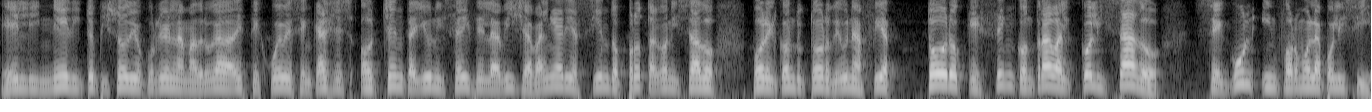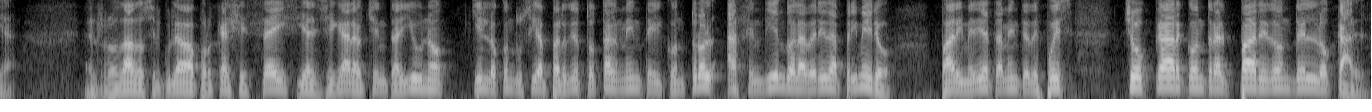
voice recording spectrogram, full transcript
El inédito episodio ocurrió en la madrugada de este jueves en calles 81 y 6 de la Villa Balnearia, siendo protagonizado por el conductor de una Fiat Toro que se encontraba alcoholizado, según informó la policía. El rodado circulaba por calle 6 y al llegar a 81, quien lo conducía perdió totalmente el control ascendiendo a la vereda primero, para inmediatamente después chocar contra el paredón del local.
